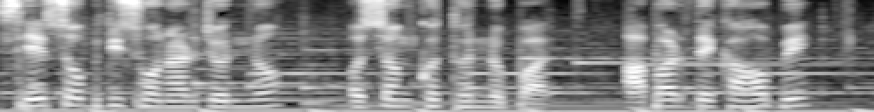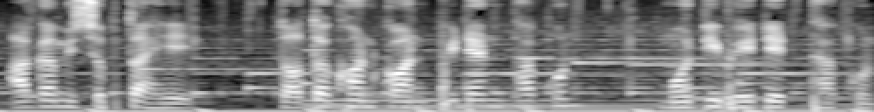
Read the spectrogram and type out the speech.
শেষ অবধি শোনার জন্য অসংখ্য ধন্যবাদ। আবার দেখা হবে আগামী সপ্তাহে। ততক্ষণ কনফিডেন্ট থাকুন মোটিভেটেড থাকুন।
